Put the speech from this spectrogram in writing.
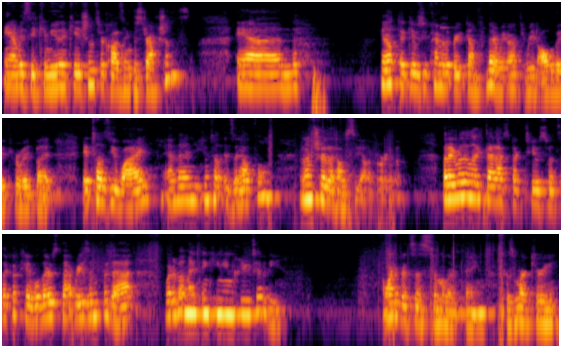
And we see communications are causing distractions. And, you know, it gives you kind of the breakdown from there. We don't have to read all the way through it, but it tells you why. And then you can tell, is it helpful? And I'm sure that helps the algorithm. But I really like that aspect too. So it's like, okay, well, there's that reason for that. What about my thinking and creativity? I wonder if it's a similar thing because Mercury,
